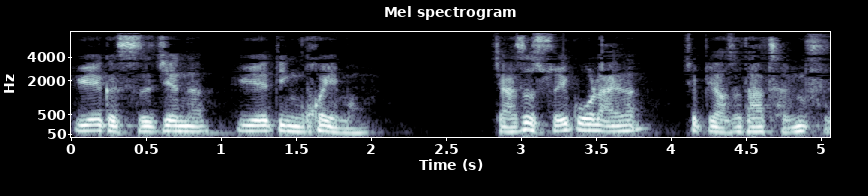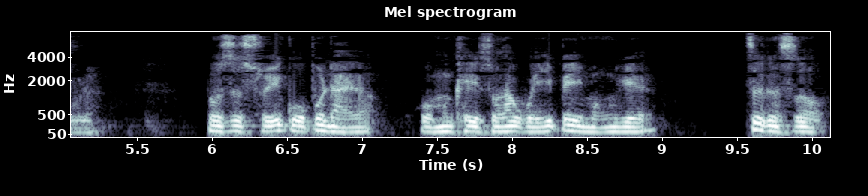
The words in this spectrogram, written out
约个时间呢，约定会盟。假设隋国来了，就表示他臣服了；若是隋国不来了，我们可以说他违背盟约。这个时候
